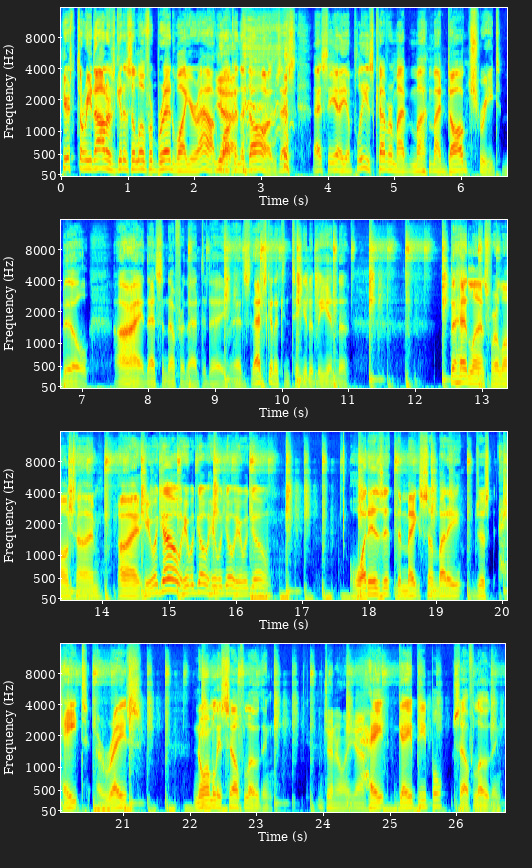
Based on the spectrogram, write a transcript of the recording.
here's three dollars. Get us a loaf of bread while you're out Yeah. walking the dogs. That's that's yeah, yeah. Please cover my, my, my dog treat bill. All right, that's enough for that today. That's that's going to continue to be in the the headlines for a long time. All right, here we go. Here we go. Here we go. Here we go. What is it that makes somebody just hate a race? Normally, self-loathing Generally, yeah. hate gay people, self loathing.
